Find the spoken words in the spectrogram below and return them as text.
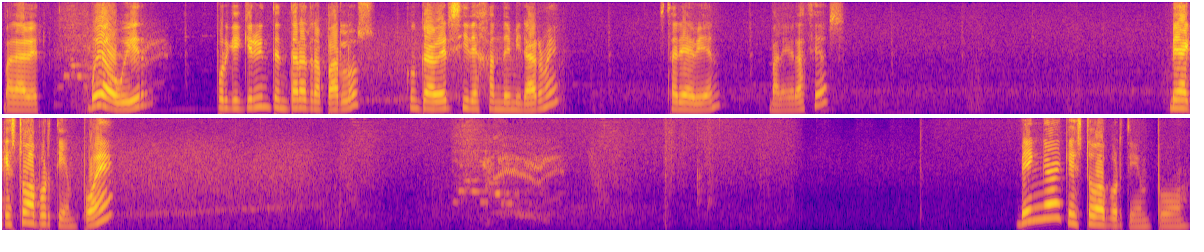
Vale, a ver. Voy a huir. Porque quiero intentar atraparlos. Con que a ver si dejan de mirarme. Estaría bien. Vale, gracias. Vea que esto va por tiempo, ¿eh? Venga, que esto va por tiempo.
